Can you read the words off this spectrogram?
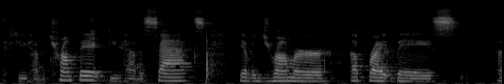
because you have a trumpet, you have a sax, you have a drummer, upright bass. Uh,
